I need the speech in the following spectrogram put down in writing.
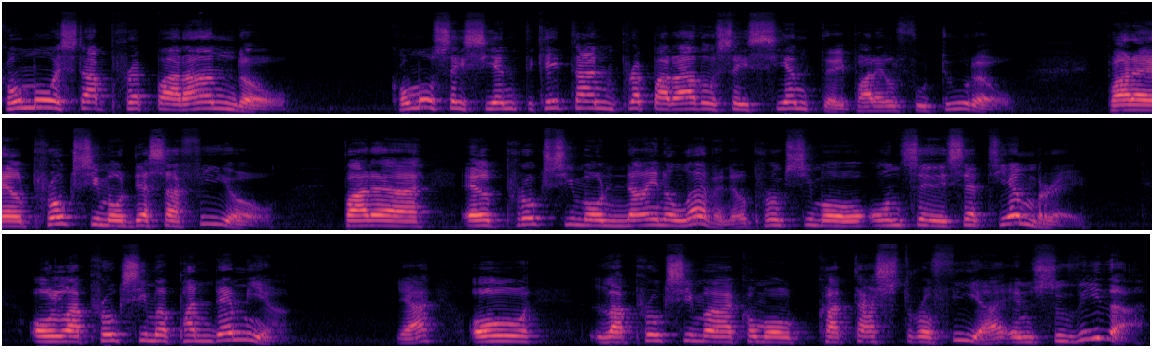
cómo está preparando? ¿Cómo se siente? ¿Qué tan preparado se siente para el futuro? Para el próximo desafío? Para el próximo 9-11, el próximo 11 de septiembre? O la próxima pandemia, ¿ya? O la próxima como catastrofía en su vida.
